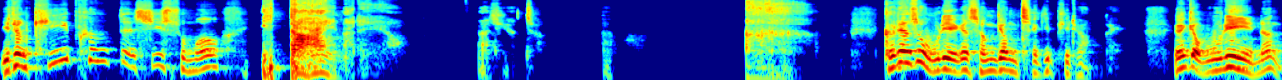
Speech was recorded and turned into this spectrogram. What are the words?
이런 깊은 뜻이 숨어 있다 이 말이에요. 아시겠죠? 그래서 우리에게 성경책이 필요한 거예요. 그러니까 우리는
